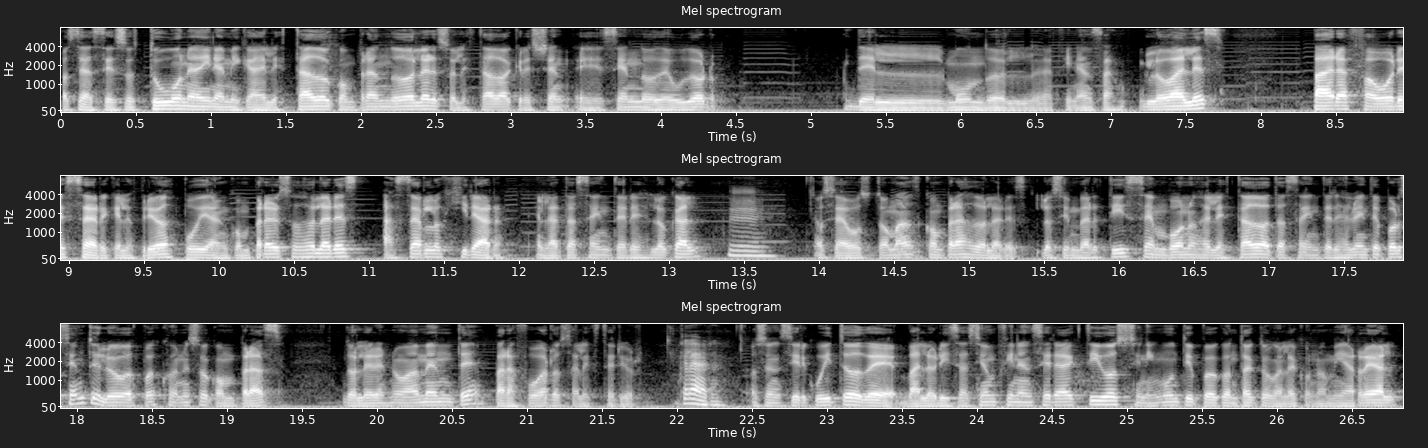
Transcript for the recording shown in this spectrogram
O sea, se sostuvo una dinámica del Estado comprando dólares o el Estado eh, siendo deudor del mundo de las finanzas globales para favorecer que los privados pudieran comprar esos dólares, hacerlos girar en la tasa de interés local. Mm. O sea, vos tomás, compras dólares, los invertís en bonos del Estado a tasa de interés del 20% y luego después con eso compras dólares nuevamente para fugarlos al exterior. Claro. O sea, un circuito de valorización financiera de activos sin ningún tipo de contacto con la economía real.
